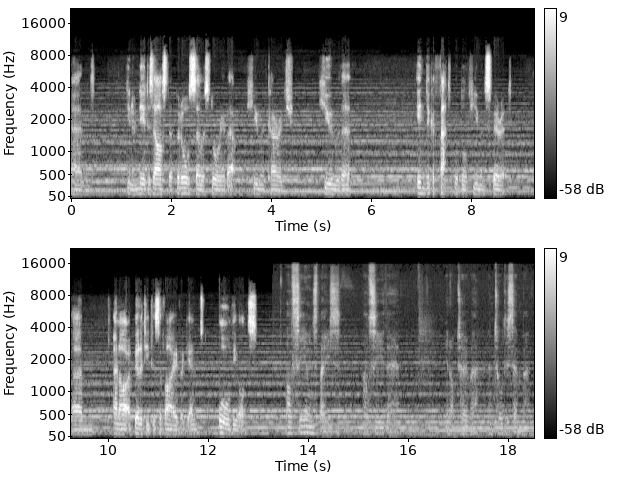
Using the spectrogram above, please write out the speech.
and you know near disaster, but also a story about human courage, Hugh the indefatigable human spirit, um, and our ability to survive against all the odds. I'll see you in space. I'll see you there in October until December.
